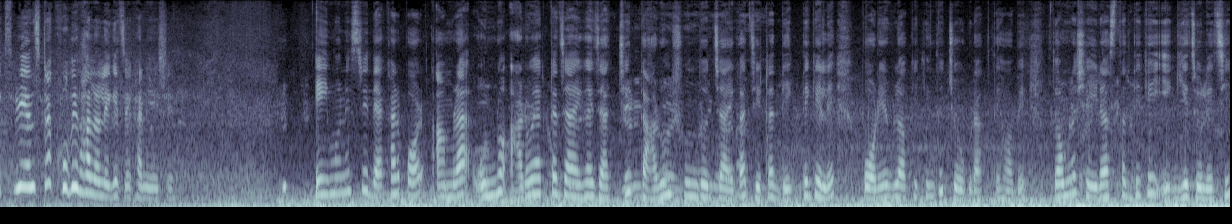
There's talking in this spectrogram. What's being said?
এক্সপিরিয়েন্সটা খুবই ভালো লেগেছে এখানে এসে। এই মনেশ্রী দেখার পর আমরা অন্য আরও একটা জায়গায় যাচ্ছি, দারুণ সুন্দর জায়গা, যেটা দেখতে গেলে পরের ব্লকে কিন্তু চোখ রাখতে হবে। তো আমরা সেই রাস্তার দিকেই এগিয়ে চলেছি।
